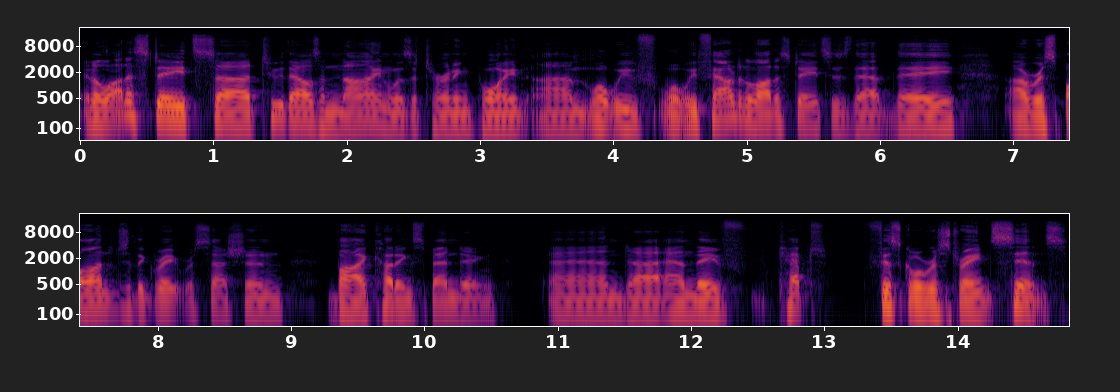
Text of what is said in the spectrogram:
in a lot of states, uh, 2009 was a turning point. Um, what we've what we found in a lot of states is that they uh, responded to the Great Recession by cutting spending, and uh, and they've kept fiscal restraint since.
